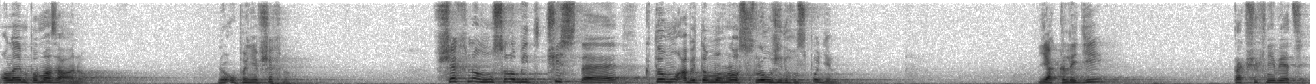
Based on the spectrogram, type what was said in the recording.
olejem pomazáno. No úplně všechno. Všechno muselo být čisté k tomu, aby to mohlo sloužit hospodinu. Jak lidi, tak všechny věci.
